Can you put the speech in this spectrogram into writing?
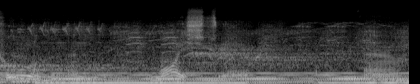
cool and, and moist. Appalachian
